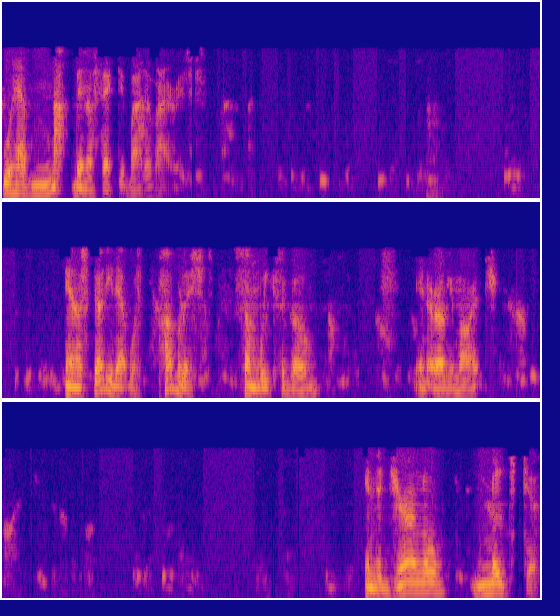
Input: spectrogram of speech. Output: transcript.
who have not been affected by the virus. In a study that was published some weeks ago in early March. In the journal Nature,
